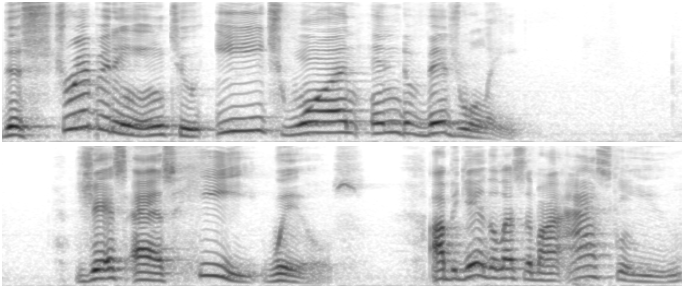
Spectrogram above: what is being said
distributing to each one individually, just as he wills. I began the lesson by asking you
